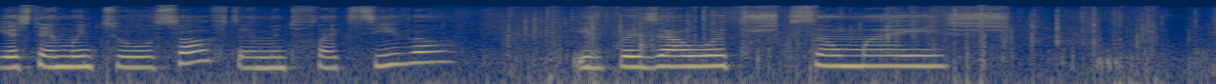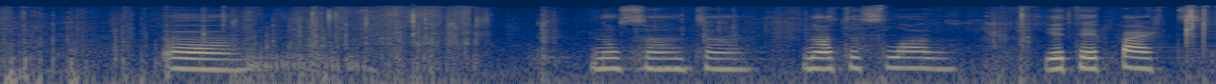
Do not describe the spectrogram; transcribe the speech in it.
Este é muito soft, é muito flexível e depois há outros que são mais. Uh, não são tão. nota-se logo e até parte.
